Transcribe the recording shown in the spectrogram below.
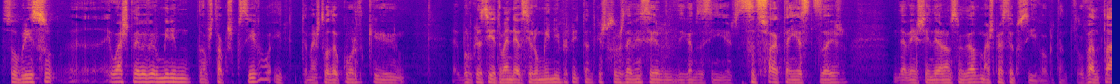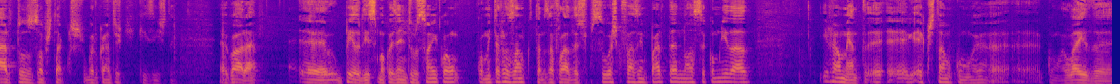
sobre isso, eh, eu acho que deve haver o mínimo de obstáculos possível, e também estou de acordo que a burocracia também deve ser o mínimo, portanto, que as pessoas devem ser, digamos assim, se de facto têm esse desejo, devem ascender à nacionalidade o mais depressa possível. Portanto, levantar todos os obstáculos burocráticos que existem. Agora, Uh, o Pedro disse uma coisa na introdução e com, com muita razão, que estamos a falar das pessoas que fazem parte da nossa comunidade. E realmente, a, a questão com a, com a lei de,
